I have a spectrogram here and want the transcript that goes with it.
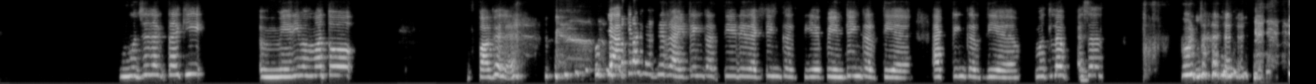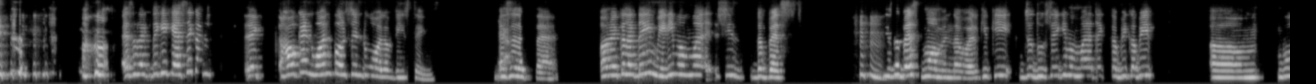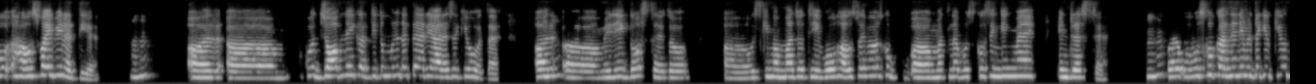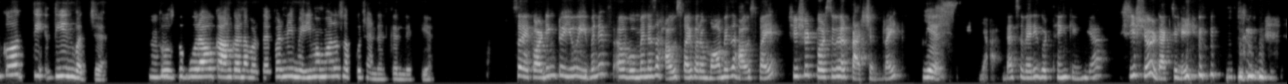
मुझे लगता है कि मेरी मम्मा तो पागल है। क्या क्या करती है राइटिंग करती है डायरेक्टिंग करती है पेंटिंग करती है एक्टिंग करती है। मतलब ऐसा ऐसा लगता है कि कैसे कर how can one person do all of these things ऐसा लगता है। और मेरे को लगता है कि मेरी मम्मा she is the best is the best mom in the world क्योंकि जो दूसरे की मम्मा रहते हैं कभी कभी um, वो हाउस वाइफ ही रहती है। mm-hmm. और uh, को जॉब नहीं करती तो मुझे लगता है अरे यार ऐसा क्यों होता है? और uh, मेरी एक दोस्त है तो uh, उसकी मम्मा जो थी वो हाउस वाइफ है उसको uh, मतलब उसको सिंगिंग में इंटरेस्ट है। पर उसको करने नहीं मिलता क्योंकि उनको ती, तीन बच्चे हैं। तो उसको पूरा वो काम करना पड़ता है पर नहीं मेरी मम्मा तो सब कुछ हैंडल कर लेती है। So according to you, even if a woman is a housewife or a mom is a housewife, she should pursue her passion, right? Yes. Yeah that's a very good thinking. Yeah she should actually.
